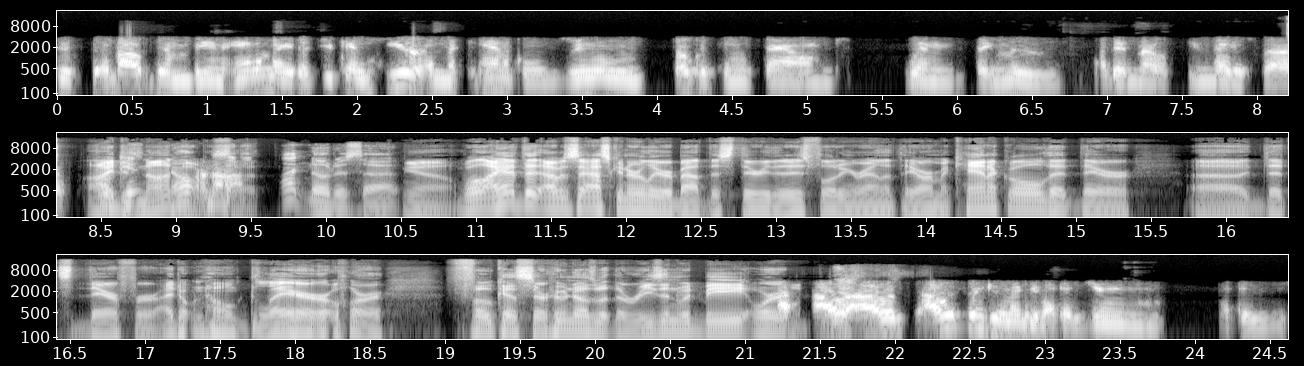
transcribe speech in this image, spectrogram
just about them being animated. You can hear a mechanical zoom focusing sound when they move. I didn't know if you noticed that. I did not no, notice not. that. Not notice that. Yeah. Well, I had the, I was asking earlier about this theory that is floating around that they are mechanical, that they're uh that's there for I don't know glare or focus or who knows what the reason would be or I, I, I was I was thinking maybe like a zoom, like a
